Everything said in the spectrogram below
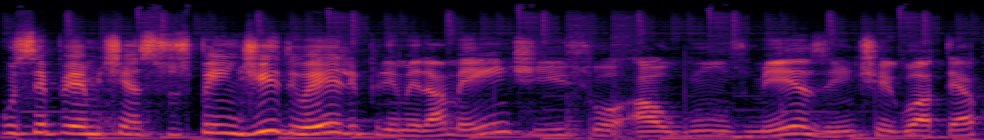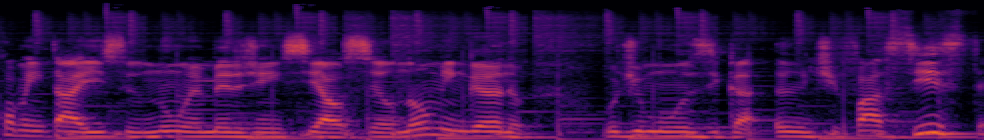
o CPM tinha suspendido ele primeiramente, isso há alguns meses, a gente chegou até a comentar isso num emergencial, se eu não me engano, o de música antifascista.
